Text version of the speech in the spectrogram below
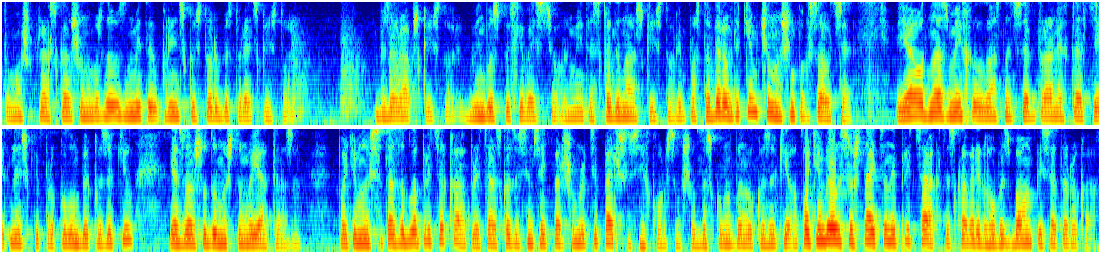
Тому що Прицак сказав, що неможливо зрозуміти українську історію без турецької історії, без арабської історії. Бо він був спихівець цього, розумієте, скандинавської історії. Просто вирвав таким чином, що він показав це. Я одна з моїх власне центральних тез цієї книжки про Колумби козаків, я завжди думав, що це моя теза. Потім університет забула Прицака. Прицак сказав у 71-му році перший всіх курсах, що без Колумби козаків. А потім виявилося, що навіть це не Прицак, це сказав Ерік Гобесбаум в 50-х роках.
